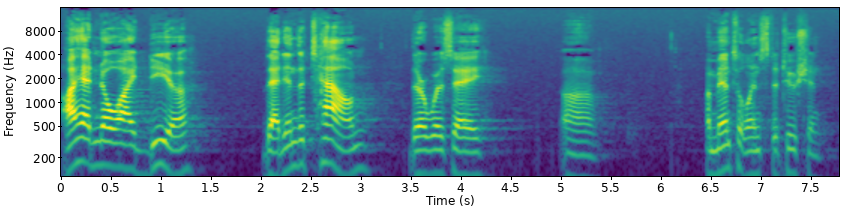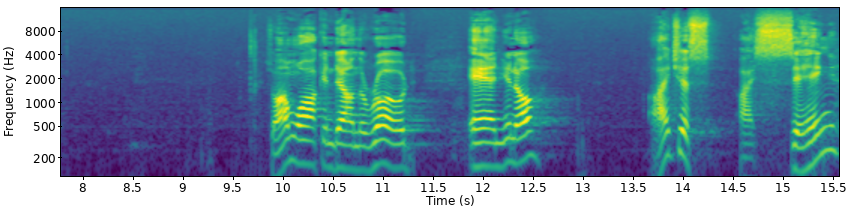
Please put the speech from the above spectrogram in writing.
I had no idea that in the town there was a uh, a mental institution. So I'm walking down the road, and you know, I just I sing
